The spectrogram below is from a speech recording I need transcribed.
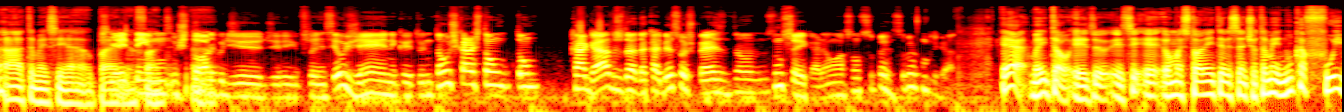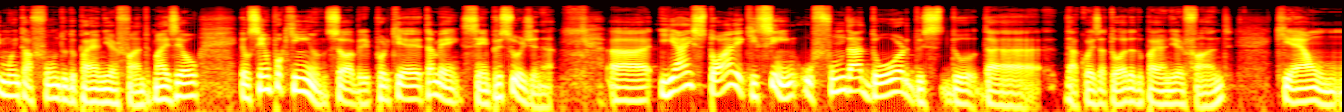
ah, também sim, é o Pioneer Que aí tem Fund. um histórico é. de, de influência eugênica e tudo. Então os caras estão tão cagados da, da, cabeça aos pés, então não sei, cara, é um assunto super, super complicado. É, mas então, esse é uma história interessante. Eu também nunca fui muito a fundo do Pioneer Fund, mas eu, eu sei um pouquinho sobre, porque também sempre surge, né? Uh, e a história é que, sim, o fundador do, do, da, da coisa toda, do Pioneer Fund, que é um,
